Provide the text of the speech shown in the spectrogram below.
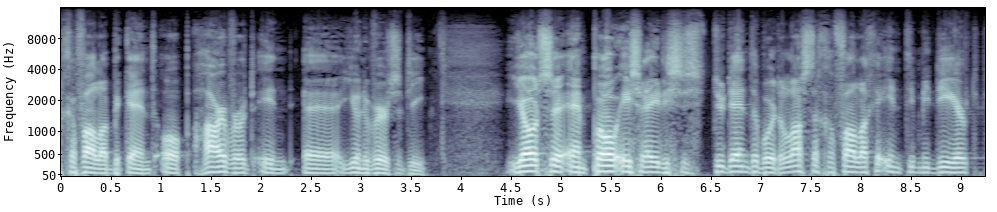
gevallen bekend op Harvard in, University. Joodse en pro-Israëlische studenten worden lastiggevallen, geïntimideerd.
